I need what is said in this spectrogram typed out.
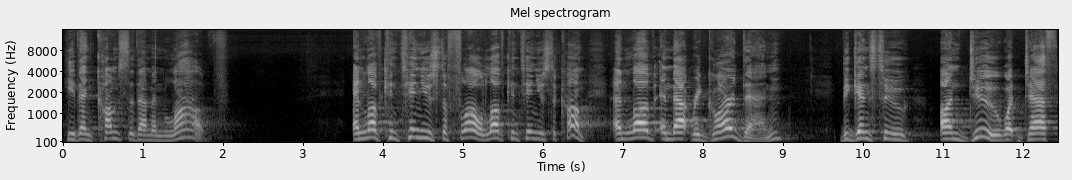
He then comes to them in love. And love continues to flow, love continues to come. And love, in that regard, then, begins to undo what death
